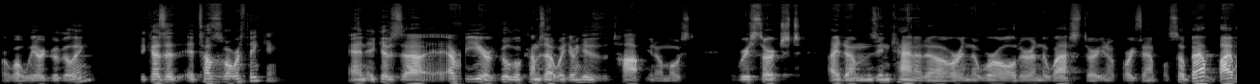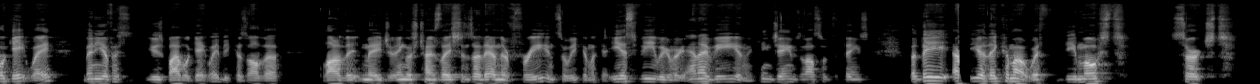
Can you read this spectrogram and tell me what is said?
or what we are Googling because it, it tells us what we're thinking. And it gives, uh, every year Google comes out with, you know, here's the top, you know, most researched items in Canada or in the world or in the West or, you know, for example. So Bible Gateway, many of us use Bible Gateway because all the, a lot of the major English translations are there and they're free. And so we can look at ESV, we can look at NIV and the King James and all sorts of things. But they, every year they come out with the most searched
